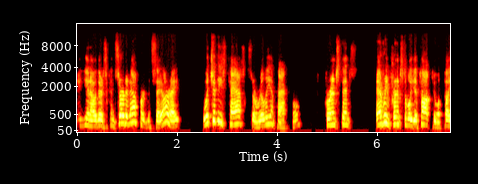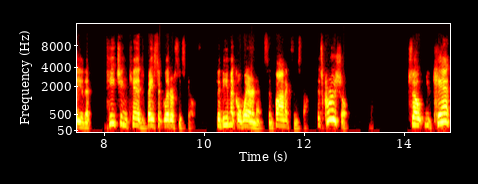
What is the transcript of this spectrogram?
you know there's concerted effort to say, all right, which of these tasks are really impactful? For instance, every principal you talk to will tell you that teaching kids basic literacy skills, phonemic awareness, and phonics and stuff is crucial. So you can't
